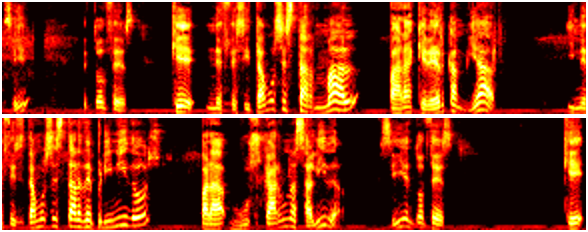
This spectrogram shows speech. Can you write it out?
¿Sí? Entonces, que necesitamos estar mal para querer cambiar y necesitamos estar deprimidos para buscar una salida. ¿Sí? Entonces, que,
